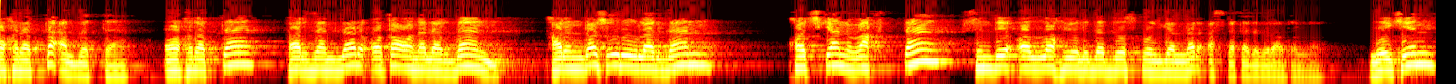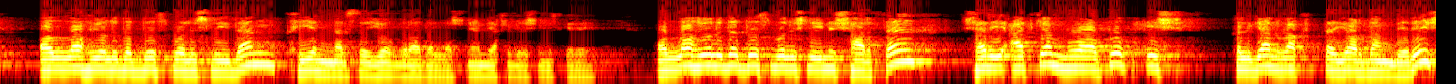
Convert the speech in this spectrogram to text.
oxiratda albatta. Oxiratda farzandlar ota onalardan qarindosh urug'lardan qochgan vaqtda shunday olloh yo'lida do'st bo'lganlar asqatadi birodarlar. Lekin olloh yo'lida do'st bo'lishlikdan qiyin narsa yo'q birodarlar. Shuni ham yaxshi bilishimiz kerak. Olloh yo'lida do'st bo'lishlikni sharti shariatga muvofiq ish qilgan vaqtda yordam berish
